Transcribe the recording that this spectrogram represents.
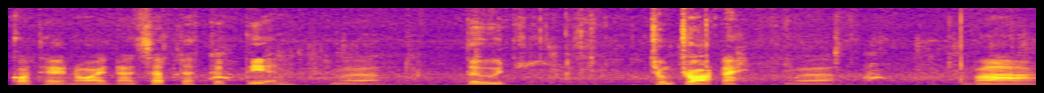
có thể nói là rất là thực tiễn và từ trồng trọt này. Và và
